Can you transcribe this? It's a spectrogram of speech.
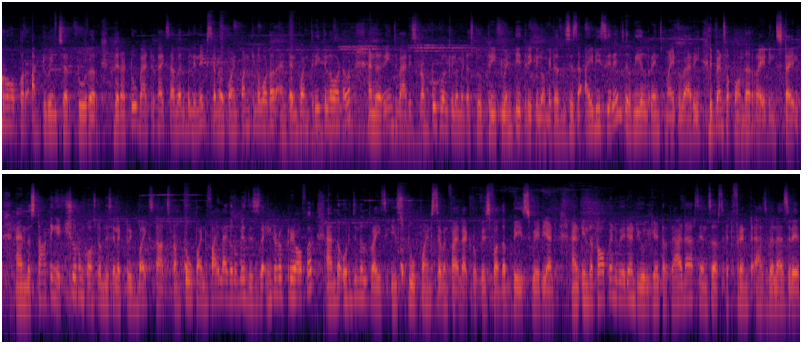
proper adventure tourer. There are two battery packs available in it, 7.1 kilowatt hour and 10.3 kilowatt hour, and the range varies from 212 kilometers to 323 kilometers. This is the IDC range. The real range might vary, depends upon the riding style. And the starting ex-showroom cost of this electric bike starts from 2.5 lakh rupees. This is the introductory offer, and the original price is 2.75 lakh rupees for the base variant. And in the top end variant, you will get radar sensors at front as well as rear.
